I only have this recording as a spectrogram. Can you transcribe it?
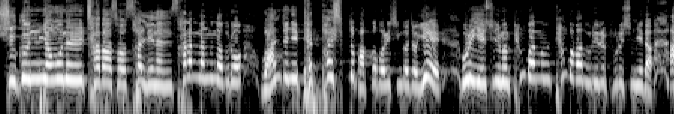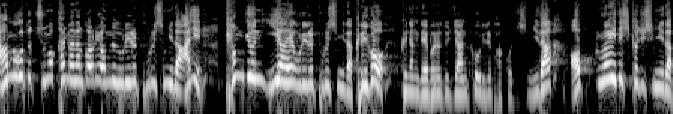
죽은 영혼을 잡아서 살리는 사람 낚는 어부로 완전히 180도 바꿔버리신 거죠. 예, 우리 예수님은 평범한, 평범한 우리를 부르십니다. 아무것도 주목할 만한 거리 없는 우리를 부르십니다. 아니, 평균 이하의 우리를 부르십니다. 그리고 그냥 내버려 두지 않고 우리를 바꿔주십니다. 업그레이드 시켜주십니다.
